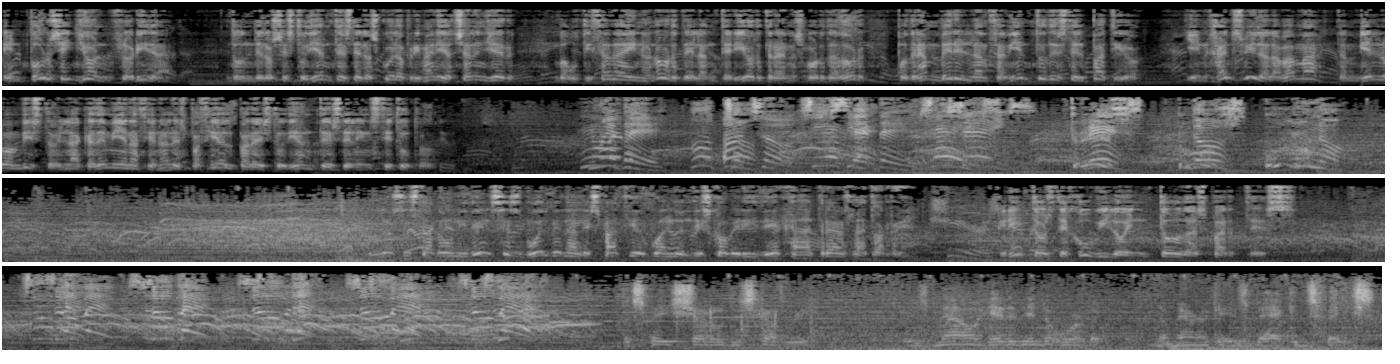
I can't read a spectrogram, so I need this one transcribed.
en Port St. John, Florida, donde los estudiantes de la escuela primaria Challenger, bautizada en honor del anterior transbordador, podrán ver el lanzamiento desde el patio. Y en Huntsville, Alabama, también lo han visto en la Academia Nacional Espacial para Estudiantes del Instituto. 9, 8, 7, 6, 3, 2, 1. Los estadounidenses vuelven al espacio cuando el Discovery deja atrás la torre. Gritos de júbilo en todas partes. ¡Sube! ¡Sube! ¡Sube! ¡Sube! ¡Sube! The Space Shuttle Discovery is now headed into orbit, and America is back in space.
